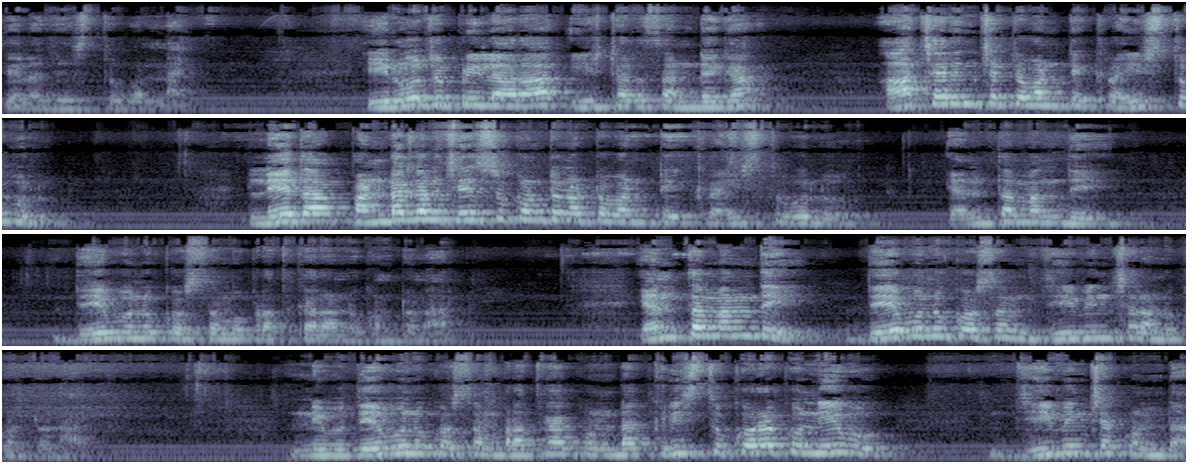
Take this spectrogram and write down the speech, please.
తెలియజేస్తూ ఉన్నాయి. ఈరోజు ప్రియులారా ఈస్టర్ సండేగా ఆచరించేటువంటి క్రైస్తవులు లేదా పండగలు చేసుకుంటున్నటువంటి క్రైస్తవులు ఎంతమంది దేవుని కోసము బ్రతకాలనుకుంటున్నారు? ఎంతమంది దేవుని కోసం జీవించాలనుకుంటున్నారు? నీవు దేవుని కోసం బ్రతకకుండా క్రీస్తు కొరకు నీవు జీవించకుండా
